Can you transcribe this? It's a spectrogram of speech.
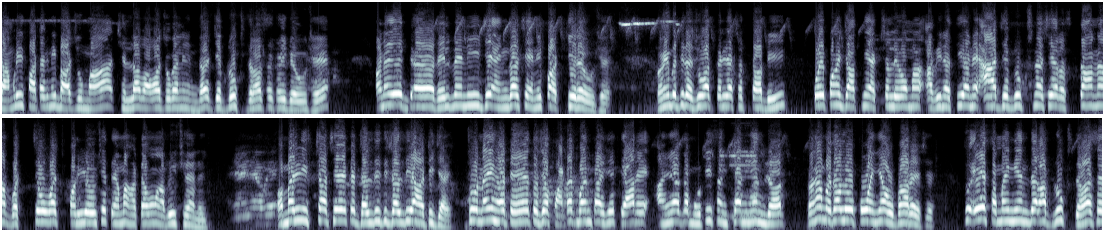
ગામડી ફાટકની બાજુમાં છેલ્લા વાવાઝોડાની અંદર જે વૃક્ષ ધરાશય થઈ ગયું છે અને એ રેલવેની જે એંગલ છે એની પર અટકી રહ્યું છે. ઘણી બધી રજૂઆત કર્યા છતાં બી કોઈ પણ જાતની એક્શન લેવામાં આવી નથી અને આ જે વૃક્ષના છે રસ્તાના વચ્ચોવચ પડી રહ્યું છે તેમાં હટાવવામાં આવ્યું છે નહીં. અમારી ઈચ્છા છે કે જલ્દીથી જલ્દી હટી જાય. જો નહીં હટે, તો જે ફાટક બંધ થાય છે, ત્યારે અહીંયા મોટી સંખ્યાની અંદર ઘણા બધા લોકો અહીંયા ઊભા રહે છે. તો એ સમયની અંદર આ વૃક્ષ ધરાશે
